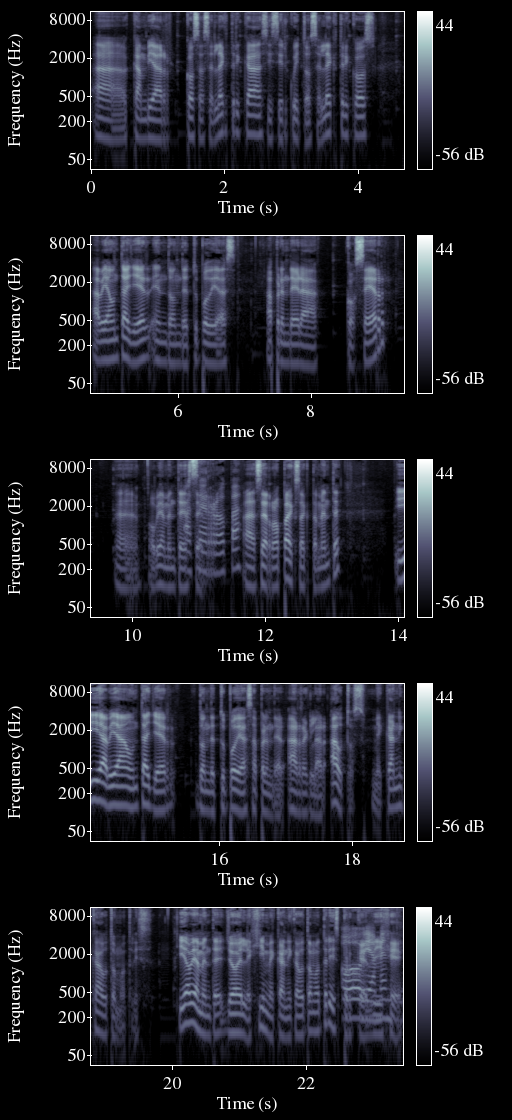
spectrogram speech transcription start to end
ah, cambiar cosas eléctricas y circuitos eléctricos. Había un taller en donde tú podías aprender a coser, eh, obviamente. Este, hacer ropa. A hacer ropa, exactamente. Y había un taller donde tú podías aprender a arreglar autos, mecánica automotriz. Y obviamente yo elegí mecánica automotriz porque dije,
